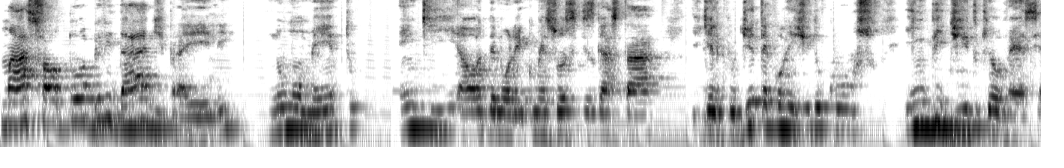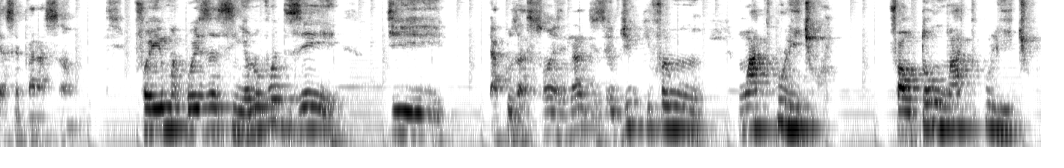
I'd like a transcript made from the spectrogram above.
Mas faltou habilidade para ele no momento em que a Demolei começou a se desgastar e que ele podia ter corrigido o curso e impedido que houvesse a separação foi uma coisa assim, eu não vou dizer de acusações, nem nada disso, eu digo que foi um, um ato político. Faltou um ato político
